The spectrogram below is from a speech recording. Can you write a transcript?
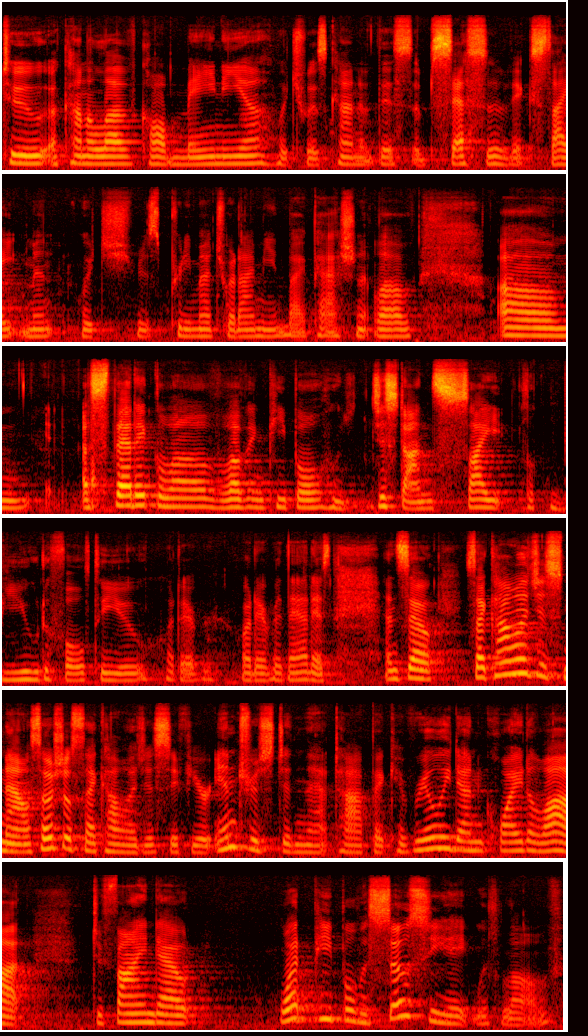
to a kind of love called mania, which was kind of this obsessive excitement, which is pretty much what I mean by passionate love. Um, aesthetic love, loving people who just on sight look beautiful to you, whatever, whatever that is. And so psychologists now, social psychologists, if you're interested in that topic, have really done quite a lot to find out what people associate with love.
